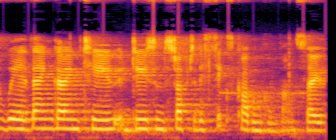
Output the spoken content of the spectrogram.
We're then going to do some stuff to this six carbon compound. So,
